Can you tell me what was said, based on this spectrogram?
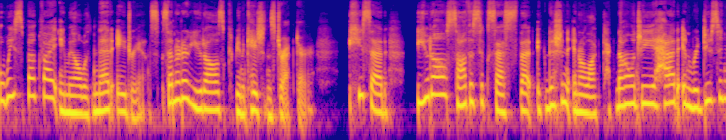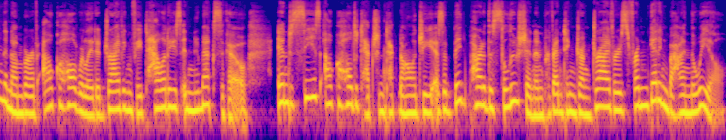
We spoke via email with Ned Adriance, Senator Udall's communications director. He said Udall saw the success that ignition interlock technology had in reducing the number of alcohol related driving fatalities in New Mexico and sees alcohol detection technology as a big part of the solution in preventing drunk drivers from getting behind the wheel.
